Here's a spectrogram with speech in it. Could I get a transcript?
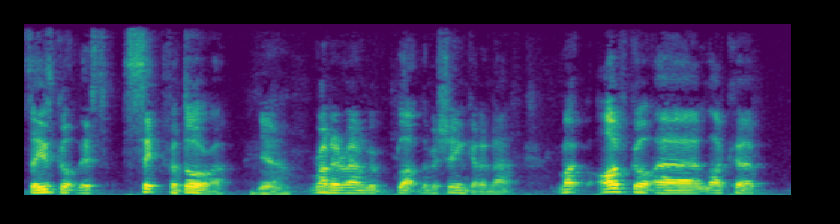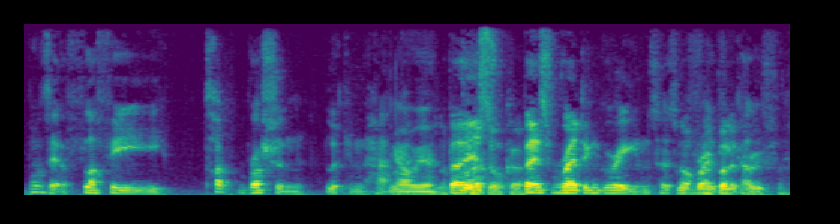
So he's got this sick fedora Yeah. running around with like the machine gun and that. My, I've got uh, like a what is it? A fluffy type Russian looking hat. Oh yeah. But it's, stalker. but it's red and green, so it's It's not very bulletproof. colours.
